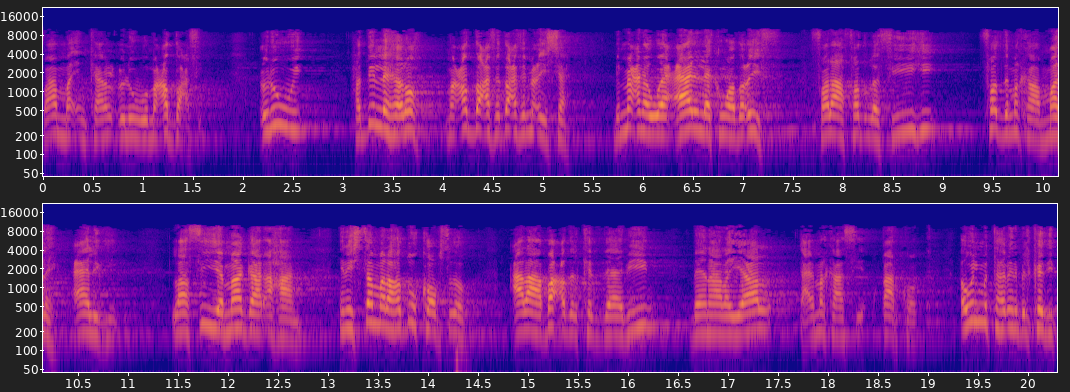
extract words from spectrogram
faama in kaana alculuwu maca dacfi. Culuwi haddii la helo maca dacfi dacfi maciisa bimacnaa waa caali laakiin waa daciif. Falaa fadla fiihi fadli markaa ma leh caaligii. Laa siyamaa gaar ahaan. In ishtamala hadduu koobsado calaa bacdi alkadaabiin beenaalayaal yani markaasi qaarkood. Aw ilmutahamiina bilkadib.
